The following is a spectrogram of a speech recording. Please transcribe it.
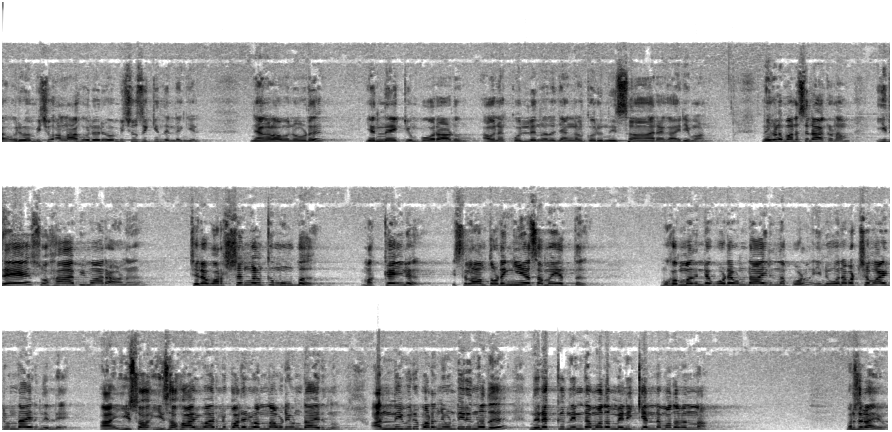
ഒരുവൻ വിശ്വ അള്ളാഹുവിൽ ഒരുവൻ വിശ്വസിക്കുന്നില്ലെങ്കിൽ ഞങ്ങൾ അവനോട് എന്നേക്കും പോരാടും. അവനെ കൊല്ലുന്നത് ഞങ്ങൾക്കൊരു നിസ്സാര കാര്യമാണ്. നിങ്ങൾ മനസ്സിലാക്കണം ഇതേ സ്വഹാബിമാരാണ് ചില വർഷങ്ങൾക്ക് മുമ്പ് മക്കയിൽ ഇസ്ലാം തുടങ്ങിയ സമയത്ത് മുഹമ്മദിന്റെ കൂടെ ഉണ്ടായിരുന്നപ്പോൾ ഈ ന്യൂനപക്ഷമായിട്ടുണ്ടായിരുന്നില്ലേ? ആ ഈ സ്വ ഈ സ്വഹാബിമാരിൽ പലരും അന്ന് അവിടെ ഉണ്ടായിരുന്നു. അന്ന് ഇവർ പറഞ്ഞുകൊണ്ടിരുന്നത് നിനക്ക് നിന്റെ മതം എനിക്ക് എന്റെ മതം എന്നാ? മനസ്സിലായോ?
